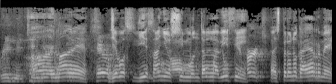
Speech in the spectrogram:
ridden in 10 years. ay madre, gonna be terrible." llevo 10 años sin montar en la bici, espero no caerme.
